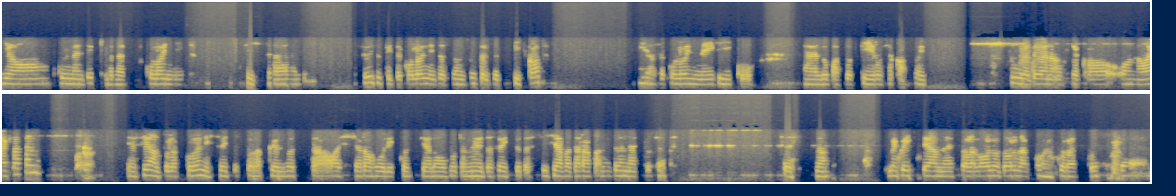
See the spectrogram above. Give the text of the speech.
ja kui meil tekivad need kolonnid, siis äh, sõidukite kolonnides on suhteliselt pikad ja see kolonn ei liigu äh, lubatud kiirusega, vaid suure tõenäosusega on aeglasem ja seal tuleb kolonnis sõites tuleb küll võtta asja rahulikult ja loobuda möödasõitudest, siis jäävad ära ka need õnnetused. sest noh, me kõik teame, et oleme olnud olukorras, kus äh,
